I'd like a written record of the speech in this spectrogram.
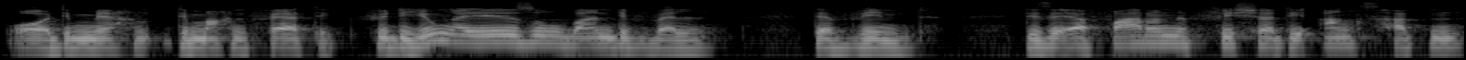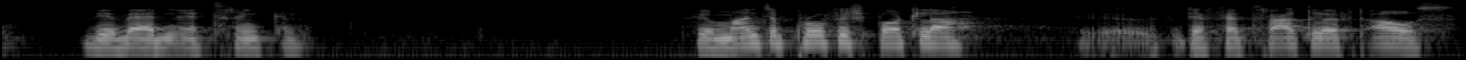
oh, die, machen, die machen fertig. Für die Jünger Jesu waren die Wellen, der Wind, diese erfahrenen Fischer, die Angst hatten, wir werden ertrinken. Für manche Profisportler, äh, der Vertrag läuft aus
